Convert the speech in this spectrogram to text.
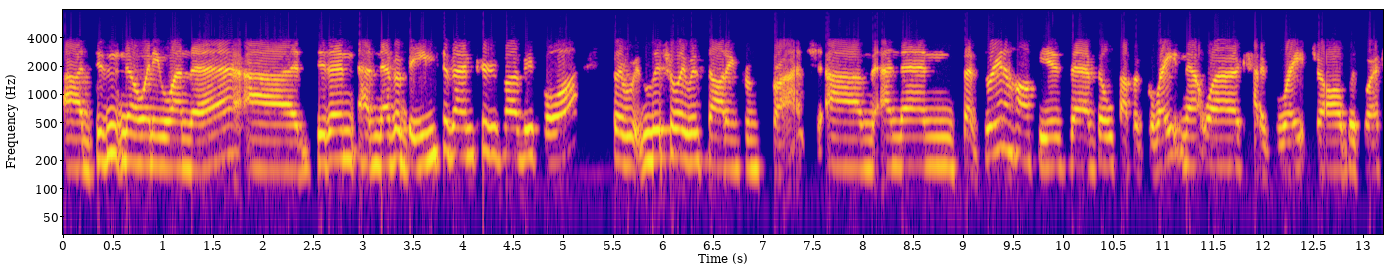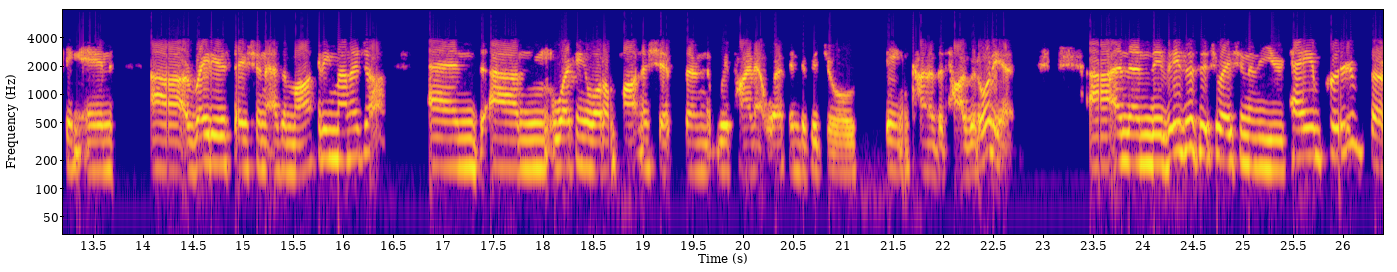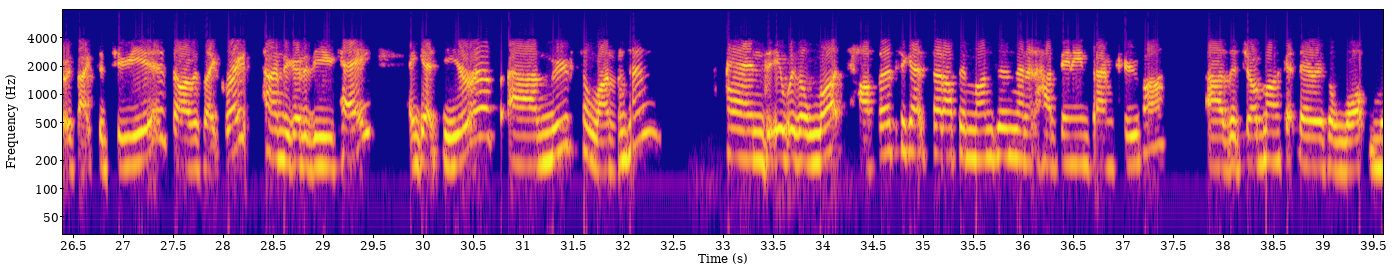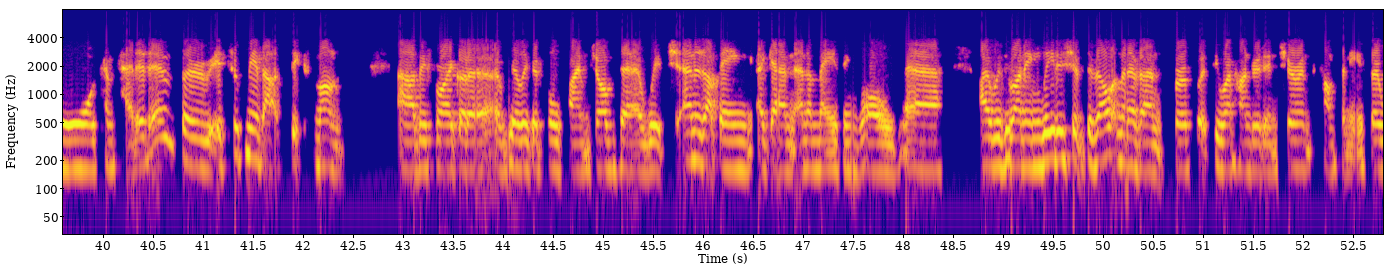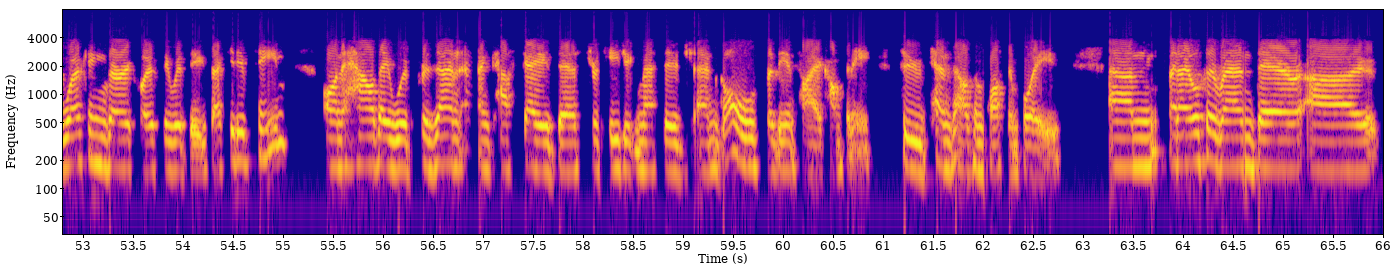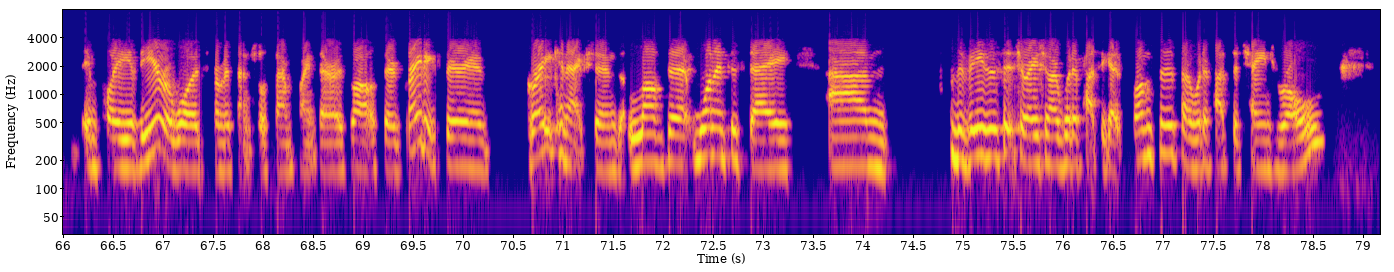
Uh, didn't know anyone there. Uh, didn't had never been to Vancouver before, so literally was starting from scratch. Um, and then spent three and a half years there, built up a great network, had a great job, was working in uh, a radio station as a marketing manager, and um, working a lot on partnerships and with high net worth individuals being kind of the target audience. Uh, and then the visa situation in the UK improved, so it was back to two years. So I was like, great, time to go to the UK and get to Europe, uh, moved to London. And it was a lot tougher to get set up in London than it had been in Vancouver. Uh, the job market there is a lot more competitive. So it took me about six months uh, before I got a, a really good full time job there, which ended up being, again, an amazing role where I was running leadership development events for a FTSE 100 insurance company. So working very closely with the executive team on how they would present and cascade their strategic message and goals for the entire company to 10,000 plus employees. Um, and I also ran their uh, Employee of the Year awards from a central standpoint there as well. So great experience, great connections, loved it, wanted to stay. Um, the visa situation, I would have had to get sponsors, so I would have had to change roles.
